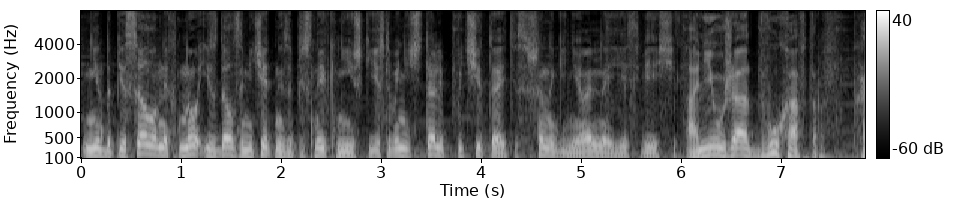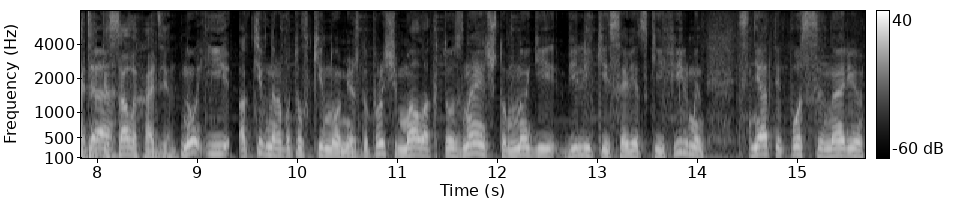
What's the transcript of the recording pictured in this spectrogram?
Не дописал он их, но издал замечательные записные книжки. Если вы не читали, почитайте. Совершенно гениальные есть вещи. Они уже от двух авторов. Хотя да. писал их один. Ну и активно работал в кино. Между прочим, мало кто знает, что многие великие советские фильмы сняты по сценарию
